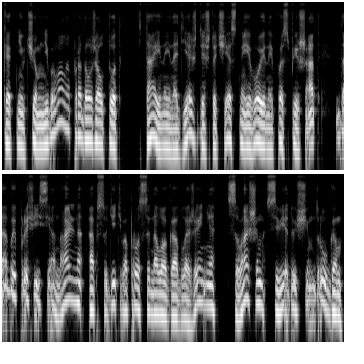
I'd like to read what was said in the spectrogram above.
Как ни в чем не бывало, продолжал тот, в тайной надежде, что честные воины поспешат, дабы профессионально обсудить вопросы налогообложения с вашим сведущим другом.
